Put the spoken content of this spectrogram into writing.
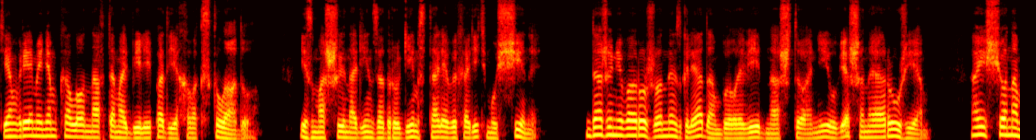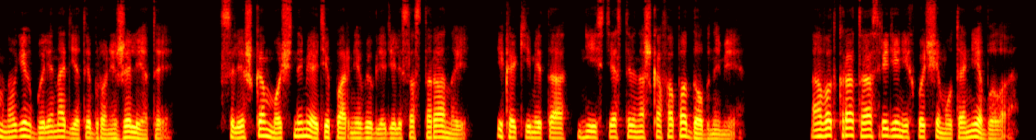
Тем временем колонна автомобилей подъехала к складу. Из машин один за другим стали выходить мужчины, даже невооруженным взглядом было видно, что они увешаны оружием, а еще на многих были надеты бронежилеты. Слишком мощными эти парни выглядели со стороны и какими-то неестественно шкафоподобными. А вот крота среди них почему-то не было.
